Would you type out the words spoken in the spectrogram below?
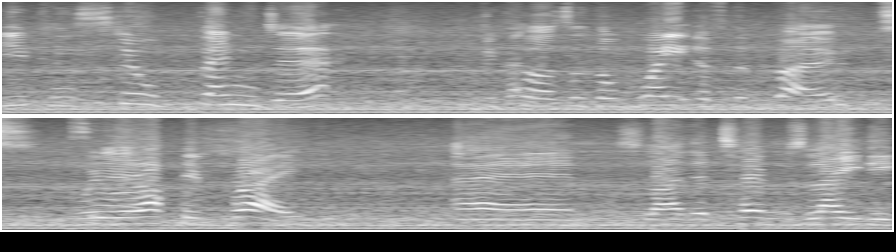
you can still bend it because of the weight of the boat. We were up in Bray and it's like the Thames Lady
